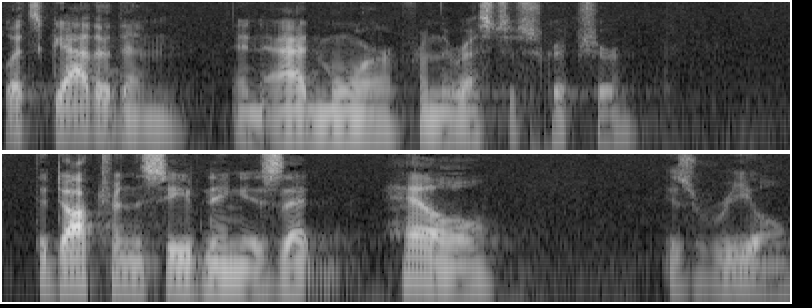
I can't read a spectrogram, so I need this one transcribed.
Let's gather them and add more from the rest of Scripture. The doctrine this evening is that hell is real,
